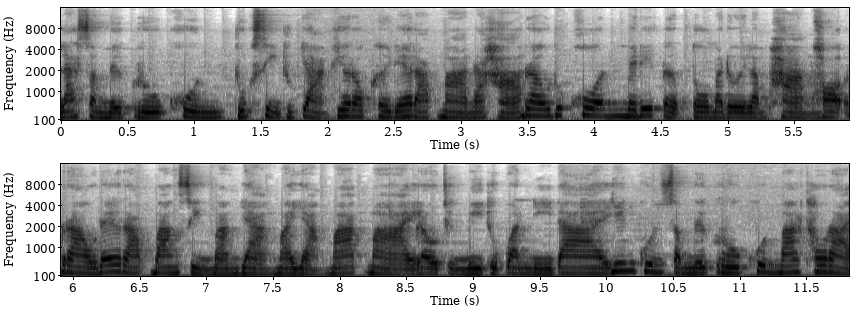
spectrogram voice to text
และสำนึกรู้คุณทุกสิ่งทุกอย่างที่เราเคยได้รับมานะคะ เราทุกคนไม่ได้เติบโตมาโดยลำพัง เพราะเราได้รับบางสิ่งบางอย่างมาอย่างมากมาย เราถึงมีทุกวันนี้ได้ ยิ่งคุณสำนึกรู้คุณมากเท่าไหร่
